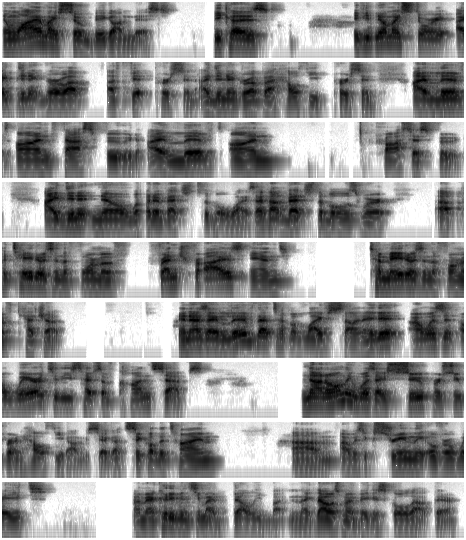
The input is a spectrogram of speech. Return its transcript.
And why am I so big on this? Because if you know my story, I didn't grow up a fit person. I didn't grow up a healthy person. I lived on fast food. I lived on processed food. I didn't know what a vegetable was. I thought vegetables were uh, potatoes in the form of French fries and tomatoes in the form of ketchup. And as I lived that type of lifestyle, and I didn't I wasn't aware to these types of concepts. Not only was I super, super unhealthy, obviously, I got sick all the time. Um, I was extremely overweight. I mean, I could even see my belly button. Like that was my biggest goal out there.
